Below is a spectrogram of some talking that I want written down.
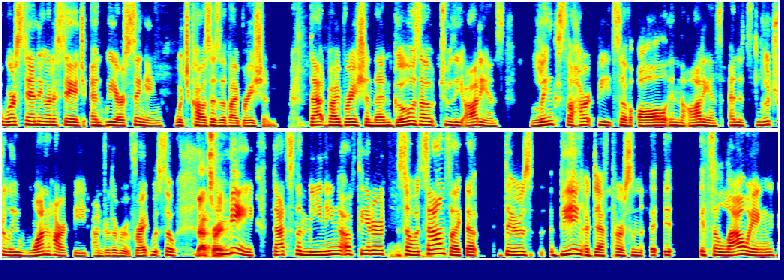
We're standing on a stage and we are singing which causes a vibration. That vibration then goes out to the audience links the heartbeats of all in the audience and it's literally one heartbeat under the roof right? So that's right. to me that's the meaning of theater. So it sounds like that there's being a deaf person it, it's allowing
